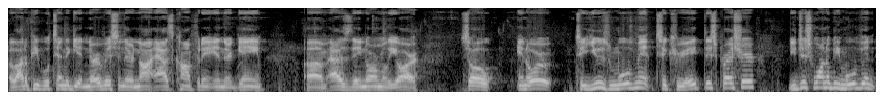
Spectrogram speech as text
a lot of people tend to get nervous and they're not as confident in their game um, as they normally are. So in order to use movement to create this pressure, you just want to be moving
